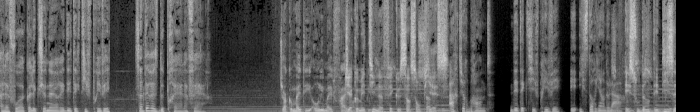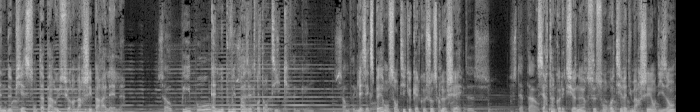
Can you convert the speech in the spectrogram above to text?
à la fois collectionneur et détective privé, s'intéresse de près à l'affaire. Giacometti n'a fait que 500 pièces. Arthur Brandt, détective privé et historien de l'art. Et soudain, des dizaines de pièces sont apparues sur un marché parallèle. Elles ne pouvaient pas être authentiques. Les experts ont senti que quelque chose clochait. Certains collectionneurs se sont retirés du marché en disant ⁇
